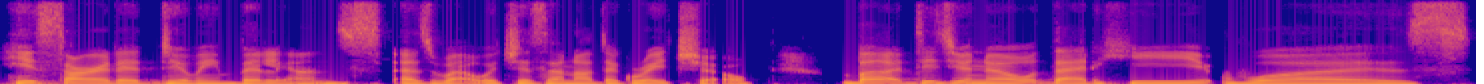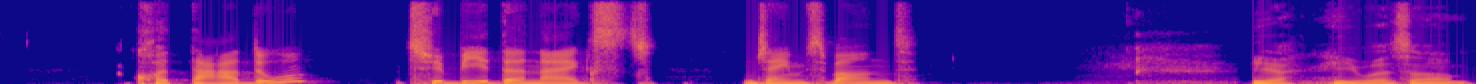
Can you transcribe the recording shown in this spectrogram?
he started doing Billions as well, which is another great show. But did you know that he was cotado to be the next James Bond? Yeah, he was. Um,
